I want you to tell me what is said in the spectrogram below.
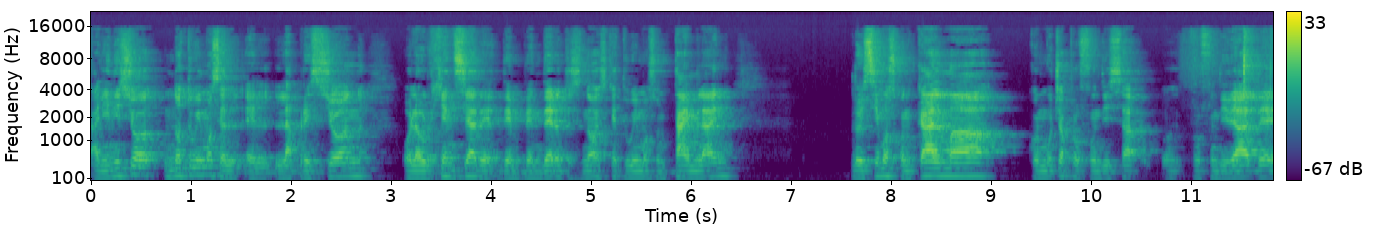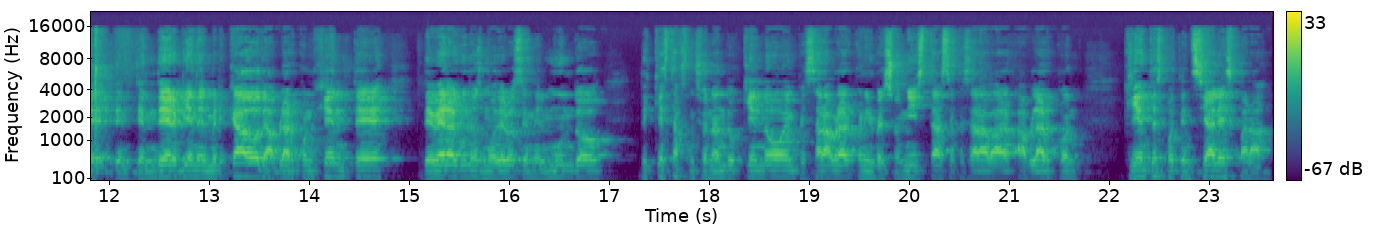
Al inicio no tuvimos el, la presión o la urgencia de emprender, entonces no es que tuvimos un timeline lo hicimos con calma, con mucha profundidad de, entender bien el mercado, de hablar con gente, de ver algunos modelos en el mundo, de qué está funcionando, qué no, empezar a hablar con inversionistas, empezar a, hablar con clientes potenciales para,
